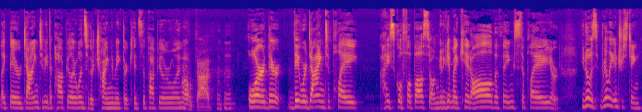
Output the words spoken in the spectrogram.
like they're dying to be the popular one, so they're trying to make their kids the popular one. Oh God! Mm-hmm. or they're they were dying to play high school football so i'm going to get my kid all the things to play or you know it's really interesting.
